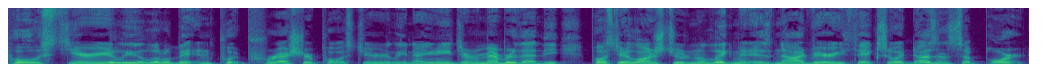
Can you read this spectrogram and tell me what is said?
posteriorly a little bit and put pressure posteriorly. Now you need to remember that the posterior longitudinal ligament is not very thick, so it doesn't support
